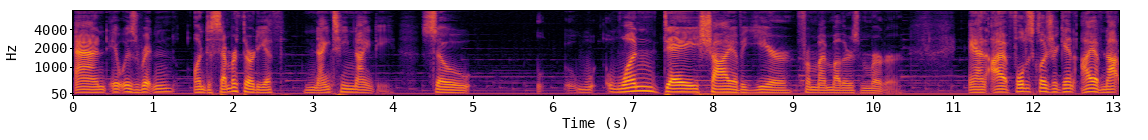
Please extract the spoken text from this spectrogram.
And it was written on December 30th, 1990. So w- one day shy of a year from my mother's murder. And I have full disclosure again, I have not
